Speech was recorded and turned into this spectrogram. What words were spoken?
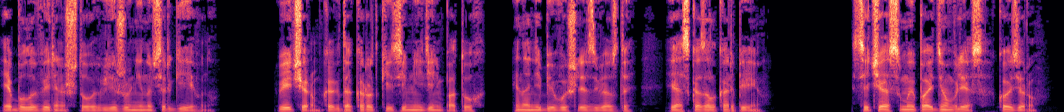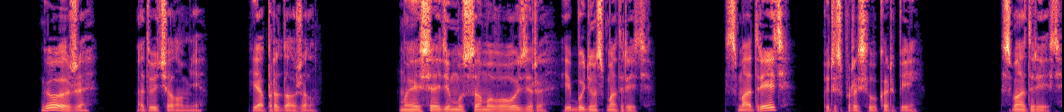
Я был уверен, что увижу Нину Сергеевну. Вечером, когда короткий зимний день потух, и на небе вышли звезды, я сказал Карпею, Сейчас мы пойдем в лес, к озеру. Гоже, отвечал он мне. Я продолжал. Мы сядем у самого озера и будем смотреть. Смотреть? переспросил Карпей. Смотреть.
